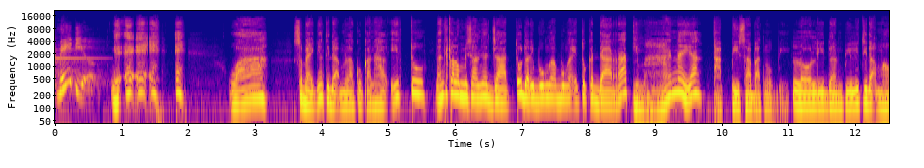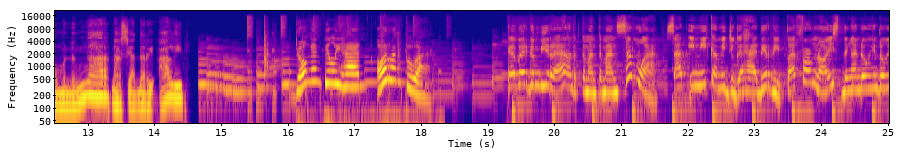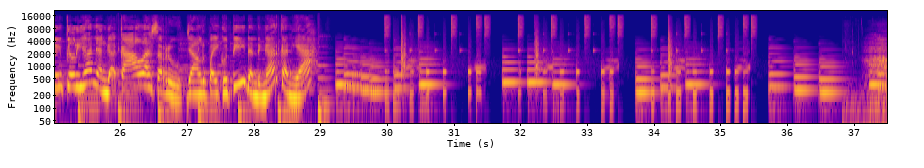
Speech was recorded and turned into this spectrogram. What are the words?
Medio. Eh, eh, eh, eh, eh. Wah, sebaiknya tidak melakukan hal itu. Nanti kalau misalnya jatuh dari bunga-bunga itu ke darat, gimana ya? Tapi sahabat Nubi, Loli dan Billy tidak mau mendengar nasihat dari Ali. Dongeng pilihan orang tua. Kabar gembira untuk teman-teman semua. Saat ini kami juga hadir di platform Noise dengan dongeng-dongeng pilihan yang gak kalah seru. Jangan lupa ikuti dan dengarkan ya.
